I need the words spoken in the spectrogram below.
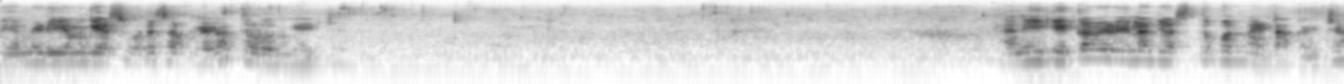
या मिडियम गॅसवरच आपल्याला तळून घ्यायचे. आणि एका वेळेला जास्त पण नाही टाकायच्या.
